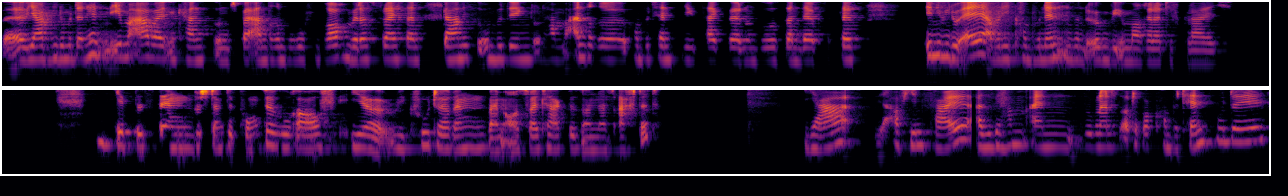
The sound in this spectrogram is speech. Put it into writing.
äh, ja, wie du mit deinen Händen eben arbeiten kannst. Und bei anderen Berufen brauchen wir das vielleicht dann gar nicht so unbedingt und haben andere Kompetenzen, die gezeigt werden. Und so ist dann der Prozess individuell, aber die Komponenten sind irgendwie immer relativ gleich. Gibt es denn bestimmte Punkte, worauf ihr Recruiterin beim Auswahltag besonders achtet? Ja, ja, auf jeden Fall. Also wir haben ein sogenanntes Ottobock Kompetenzmodell.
